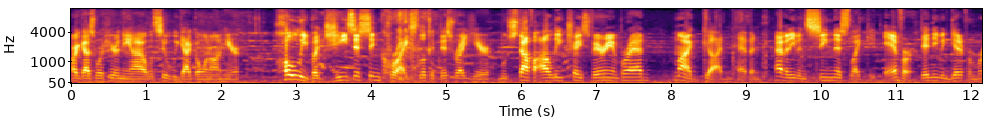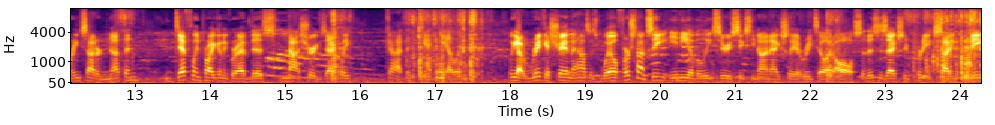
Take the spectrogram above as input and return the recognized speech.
Alright guys, we're here in the aisle. Let's see what we got going on here. Holy but Jesus in Christ. Look at this right here. Mustafa Ali Chase variant, Brad. My God in heaven. Haven't even seen this, like, ever. Didn't even get it from ringside or nothing. Definitely probably going to grab this. Not sure exactly. God, the kid yelling. We got Ricochet in the house as well. First time seeing any of Elite Series 69 actually at retail at all, so this is actually pretty exciting for me.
